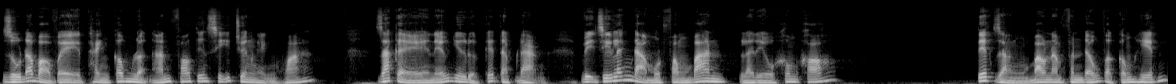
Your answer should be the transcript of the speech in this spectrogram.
dù đã bảo vệ thành công luận án phó tiến sĩ chuyên ngành hóa. Giá kể nếu như được kết nạp đảng, vị trí lãnh đạo một phòng ban là điều không khó. Tiếc rằng bao năm phân đấu và cống hiến,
